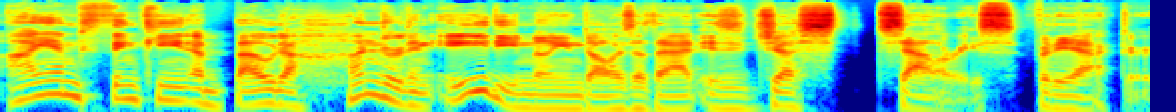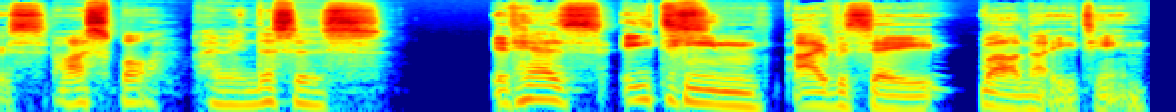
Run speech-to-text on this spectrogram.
I am thinking about hundred and eighty million dollars of that is just salaries for the actors. Possible. I mean, this is It has 18, I would say, well, not 18.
